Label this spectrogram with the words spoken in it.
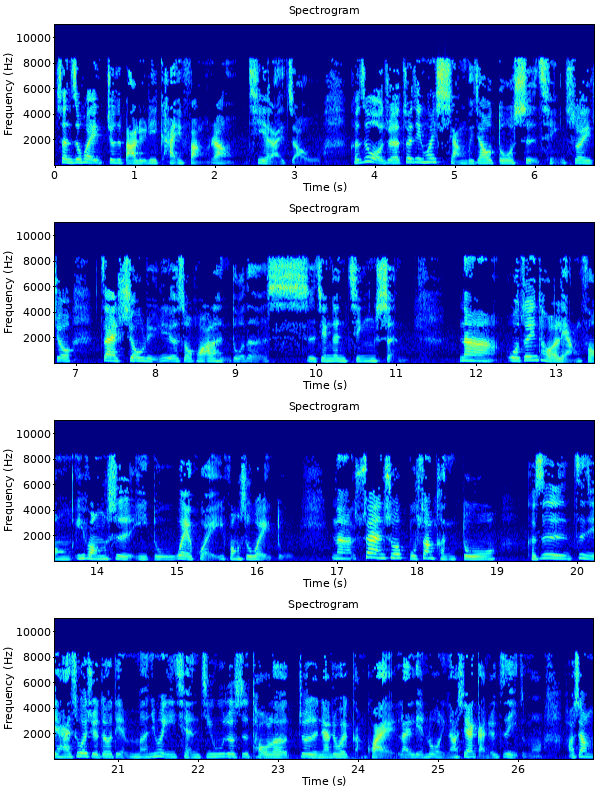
甚至会就是把履历开放，让企业来找我。可是我觉得最近会想比较多事情，所以就在修履历的时候花了很多的时间跟精神。那我最近投了两封，一封是已读未回，一封是未读。那虽然说不算很多，可是自己还是会觉得有点闷，因为以前几乎就是投了，就人家就会赶快来联络你，然后现在感觉自己怎么好像。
